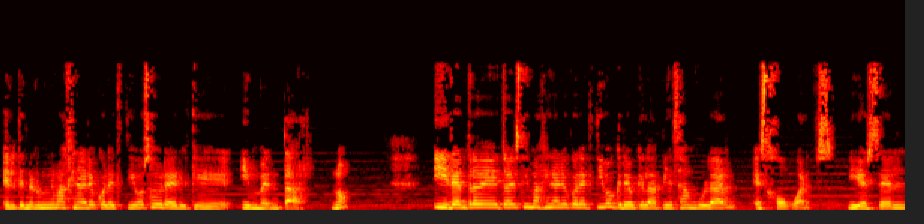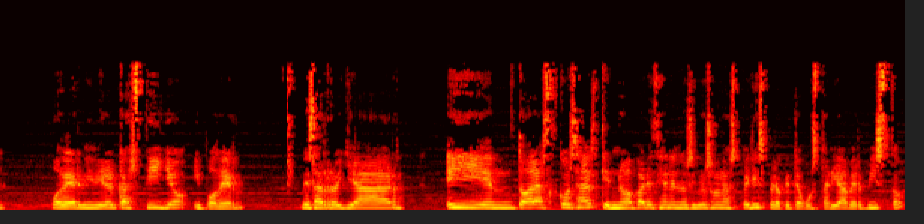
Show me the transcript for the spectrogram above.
el tener un imaginario colectivo sobre el que inventar, ¿no? Y dentro de todo este imaginario colectivo creo que la pieza angular es Hogwarts y es el poder vivir el castillo y poder desarrollar y en todas las cosas que no aparecían en los libros o en las pelis pero que te gustaría haber visto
